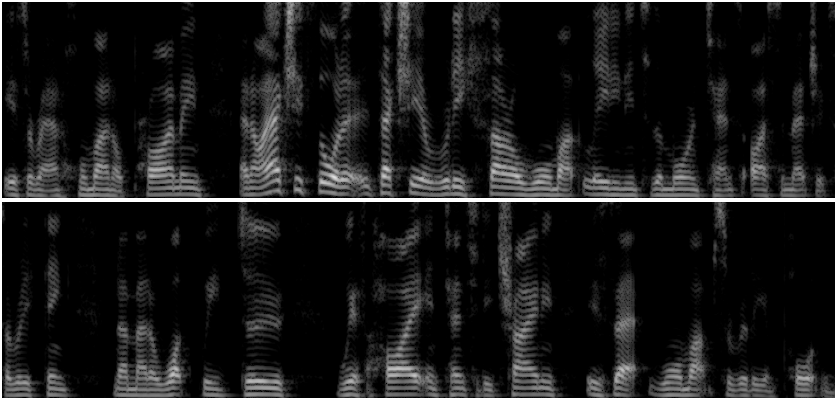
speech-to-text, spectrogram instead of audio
is around hormonal priming. And I actually thought it's actually a really thorough warm up leading into the more intense isometrics. I really think no matter what we do with high intensity training, is that warm ups are really important.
